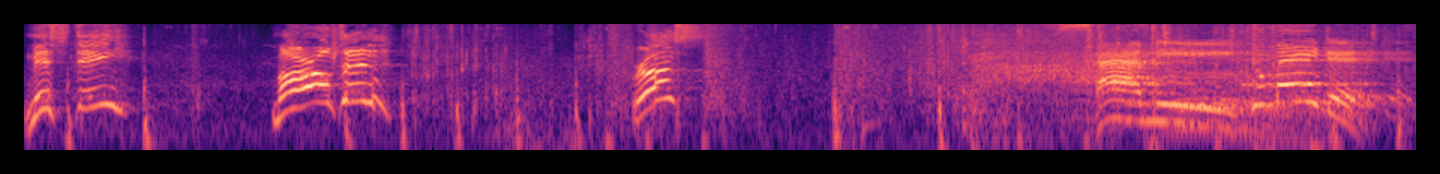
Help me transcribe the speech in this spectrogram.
Misty? Marlton? Russ? Sammy, you made it!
